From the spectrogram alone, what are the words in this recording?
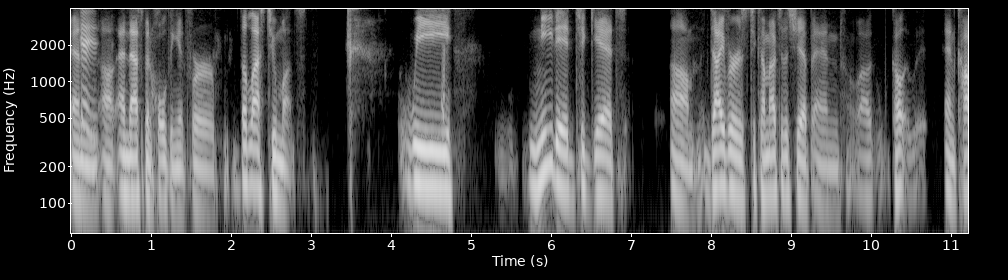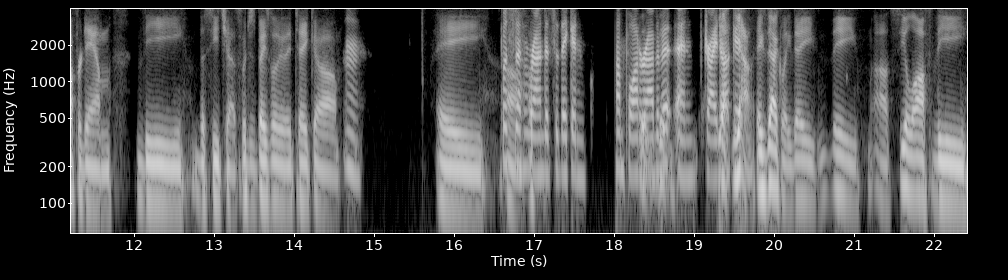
and Yeah, Uh, and that's been holding it for the last two months. We needed to get um, divers to come out to the ship and uh, call and cofferdam the the sea chest, which is basically they take uh, Mm. a Put uh, stuff a around it so they can pump water out of it and dry yeah, dock it. yeah, exactly. They they uh, seal off the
